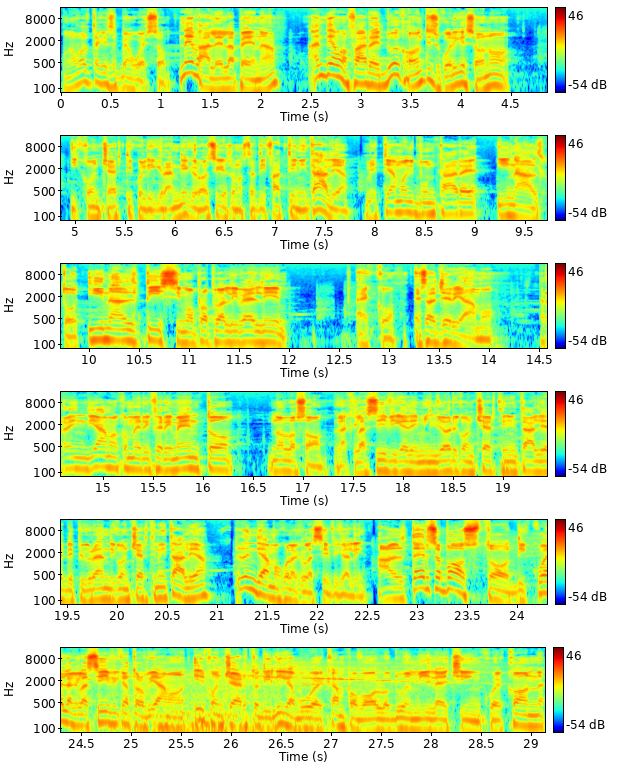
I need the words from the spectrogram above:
Una volta che sappiamo questo, ne vale la pena? Andiamo a fare due conti su quelli che sono i concerti, quelli grandi e grossi che sono stati fatti in Italia. Mettiamo di puntare in alto, in altissimo, proprio a livelli... Ecco, esageriamo. Prendiamo come riferimento, non lo so, la classifica dei migliori concerti in Italia, dei più grandi concerti in Italia? Prendiamo quella classifica lì. Al terzo posto di quella classifica troviamo il concerto di Liga Bue Campovollo 2005 con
